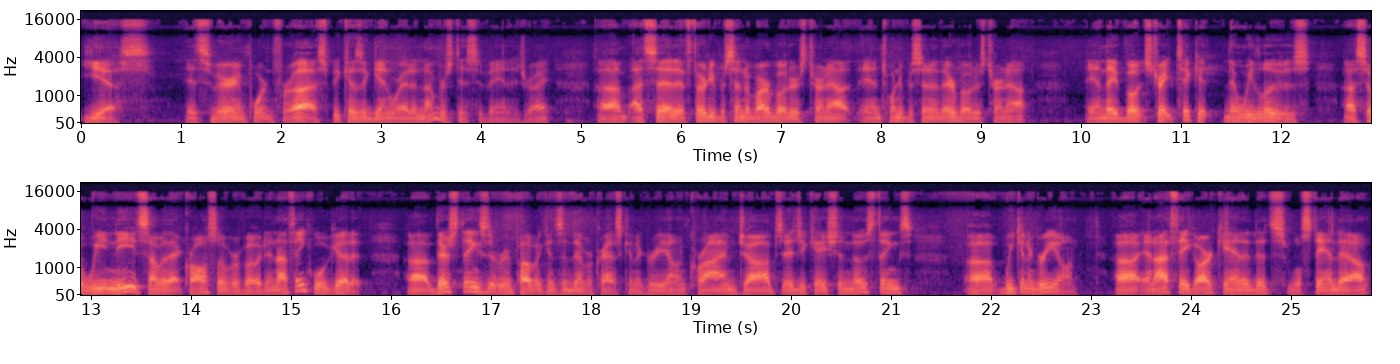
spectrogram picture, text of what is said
Yes, it's very important for us because, again, we're at a numbers disadvantage, right? Um, I said if 30% of our voters turn out and 20% of their voters turn out and they vote straight ticket, then we lose. Uh, so we need some of that crossover vote, and I think we'll get it. Uh, there's things that Republicans and Democrats can agree on crime, jobs, education, those things uh, we can agree on. Uh, and I think our candidates will stand out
